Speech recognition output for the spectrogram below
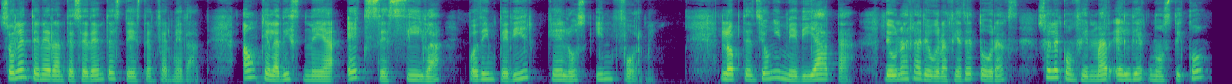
suelen tener antecedentes de esta enfermedad, aunque la disnea excesiva puede impedir que los informen. La obtención inmediata de una radiografía de tórax suele confirmar el diagnóstico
